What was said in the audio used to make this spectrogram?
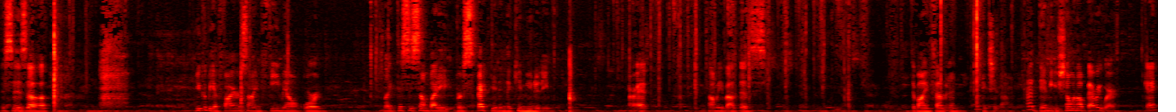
This is a. Uh, you could be a fire sign female or like this is somebody respected in the community. All right? Tell me about this. Divine feminine. Look at you though. God damn it, you're showing up everywhere. Okay?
